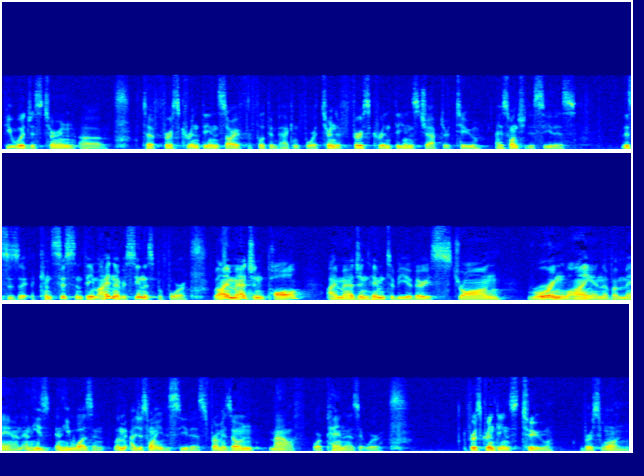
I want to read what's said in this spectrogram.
If you would just turn uh, to 1 Corinthians, sorry for flipping back and forth, turn to 1 Corinthians chapter 2. I just want you to see this. This is a consistent theme. I had never seen this before. Well, I imagine Paul I imagined him to be a very strong, roaring lion of a man, and, he's, and he wasn't. Let me, I just want you to see this from his own mouth, or pen, as it were. 1 Corinthians 2, verse 1.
